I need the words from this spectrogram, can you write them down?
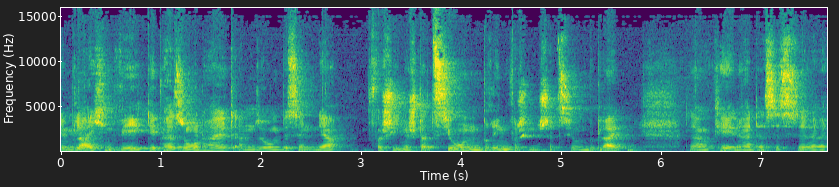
dem gleichen Weg die Person halt an so ein bisschen, ja, verschiedene Stationen bringen, verschiedene Stationen begleiten. Sagen, okay, na, das ist, äh,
